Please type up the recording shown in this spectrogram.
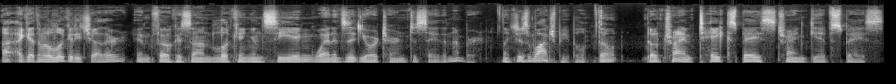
Uh, I get them to look at each other and focus on looking and seeing when is it your turn to say the number. Like just watch people. Don't don't try and take space. Try and give space.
